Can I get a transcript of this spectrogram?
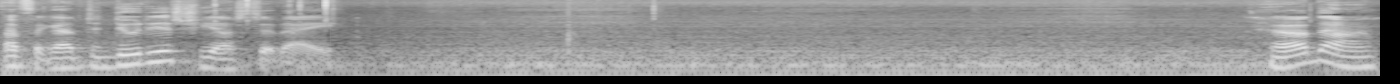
I forgot to do this yesterday. Hold on.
